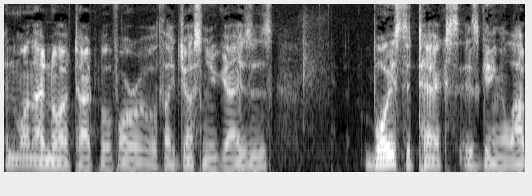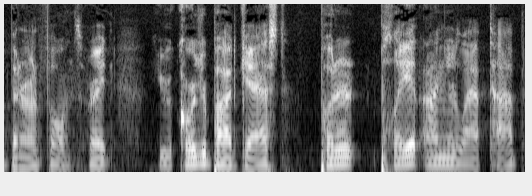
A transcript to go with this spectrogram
and one I know I've talked about before with like Justin, you guys is voice to text is getting a lot better on phones, right? You record your podcast, put it, play it on your laptop,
